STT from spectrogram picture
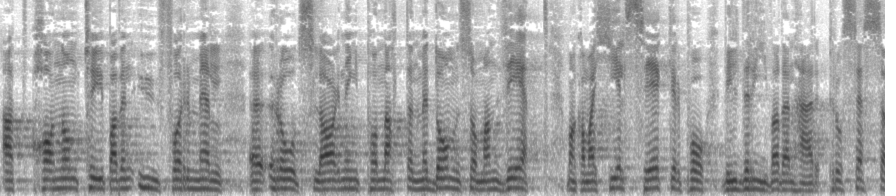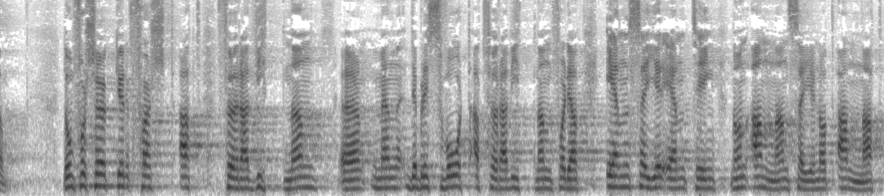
att ha någon typ av en uformell eh, rådslagning på natten med dem som man vet man kan vara helt säker på vill driva den här processen. De försöker först att föra vittnen Eh, men det blir svårt att föra vittnen för att en säger en ting, någon annan säger något annat.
